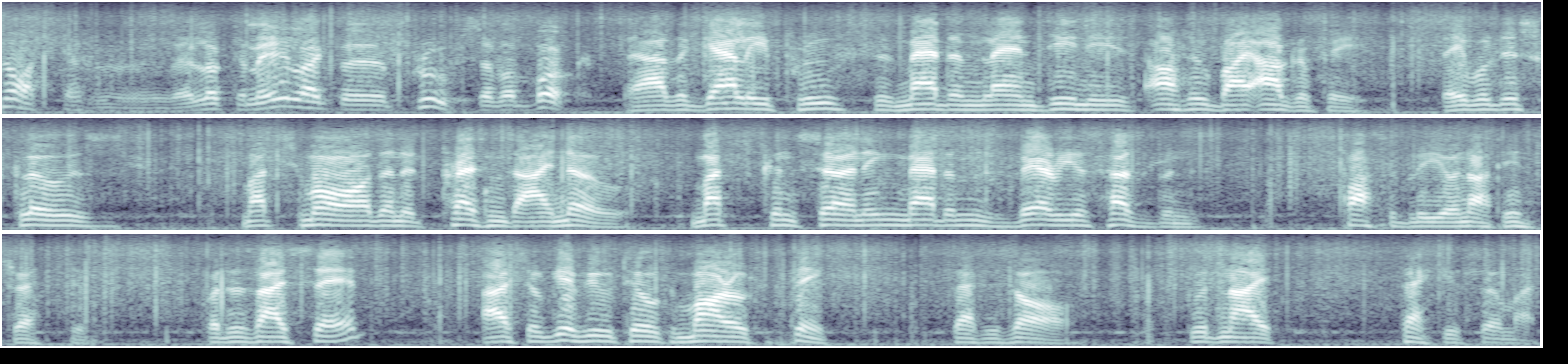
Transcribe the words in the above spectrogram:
not. Hmm, they look to me like the proofs of a book. They are the galley proofs of Madame Landini's autobiography. They will disclose much more than at present I know, much concerning Madame's various husbands. Possibly you're not interested. But as I said, I shall give you till tomorrow to think. That is all. Good night. Thank you so much.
